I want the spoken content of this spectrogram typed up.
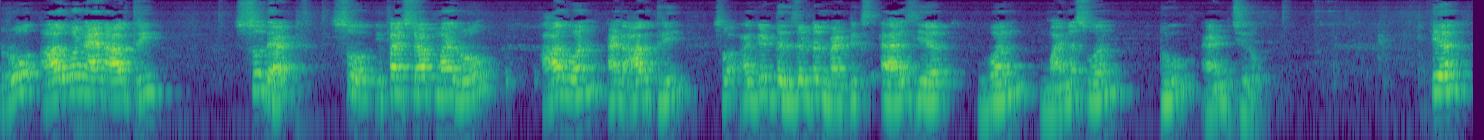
row R1 and R3 so that so if I swap my row R1 and R3 so I get the resultant matrix as here 1 minus 1 2 and 0 here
